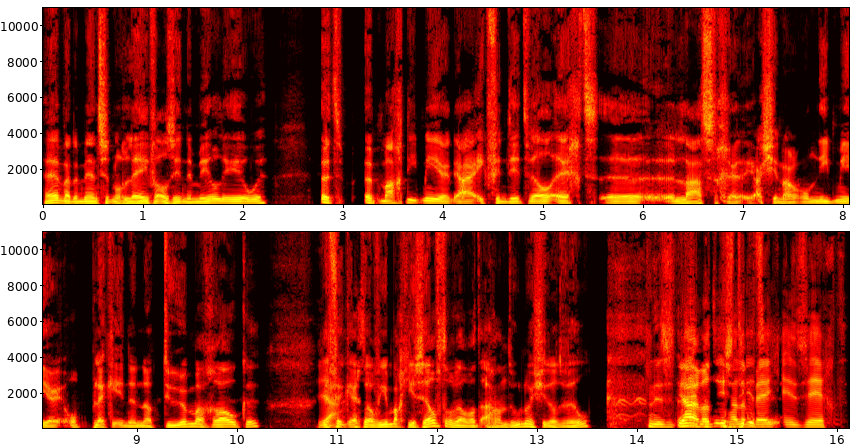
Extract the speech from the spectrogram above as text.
Waar de mensen nog leven als in de middeleeuwen. Het, het mag niet meer. Ja, ik vind dit wel echt eh laatste. Als je nou al niet meer op plekken in de natuur mag roken. Ja. Dat vind ik echt over. Je mag jezelf toch wel wat aandoen als je dat wil. Het Ja, wat is wel dit? een beetje in zicht.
